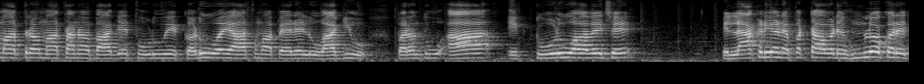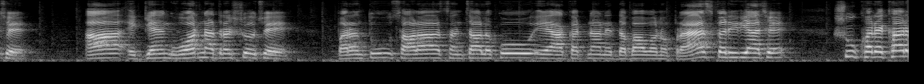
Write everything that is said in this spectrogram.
માત્ર માથાના ભાગે થોડું એ કડું હોય, હાથમાં પહેરેલું વાગ્યું, પરંતુ આ એક ટોળું આવે છે. એ લાકડી અને પટ્ટા વડે હુમલો કરે છે. આ એક ગેંગ વોરના દ્રશ્યો છે. પરંતુ શાળા સંચાલકો એ આ ઘટનાને દબાવવાનો પ્રયાસ કરી રહ્યા છે. શું ખરેખર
